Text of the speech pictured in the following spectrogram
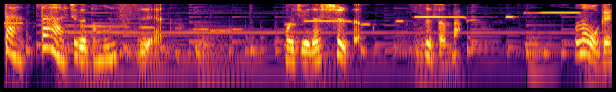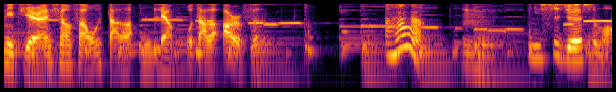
胆大这个东西，我觉得是的，四分吧。那我跟你截然相反，我打了两，我打了二分。啊？嗯。你是觉得什么？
